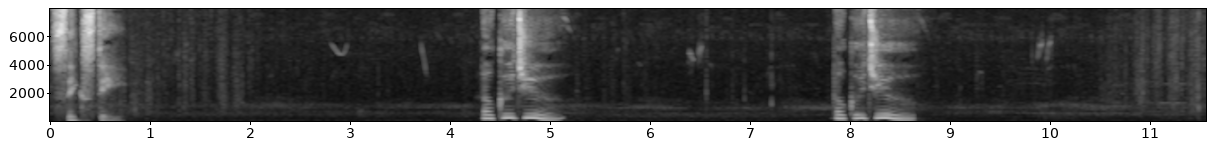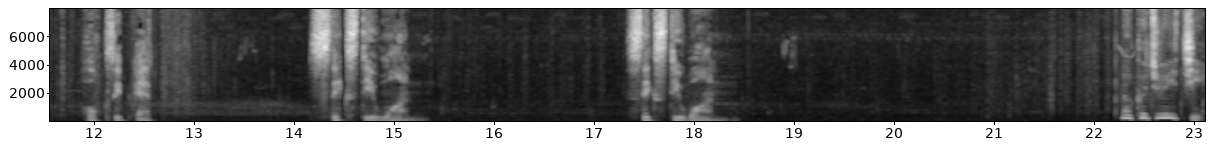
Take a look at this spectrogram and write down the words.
60 60六十六十หกสิบเอ็ด sixty one sixty one 六十一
